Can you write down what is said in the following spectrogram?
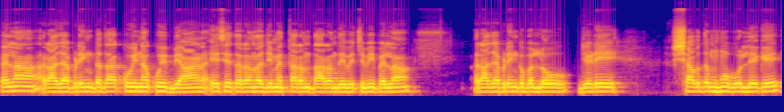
ਪਹਿਲਾਂ ਰਾਜਾ ਬੜਿੰਗ ਦਾ ਕੋਈ ਨਾ ਕੋਈ ਬਿਆਨ ਇਸੇ ਤਰ੍ਹਾਂ ਦਾ, ਜਿਵੇਂ ਤਰਨਤਾਰਨ ਦੇ ਵਿੱਚ ਵੀ ਪਹਿਲਾਂ ਰਾਜਾ ਬੜਿੰਗ ਵੱਲੋਂ ਜਿਹੜੇ ਸ਼ਬਦ ਮੂੰਹੋਂ ਬੋਲੇ ਗਏ।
